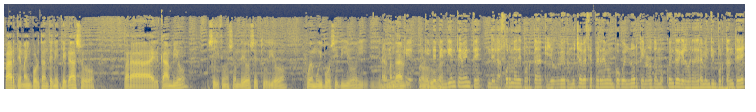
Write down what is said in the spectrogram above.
parte más importante en este caso para el cambio, se hizo un sondeo, se estudió, fue muy positivo y, la hermandad porque, independientemente de la forma de portar, que yo creo que muchas veces perdemos un poco el norte y no nos damos cuenta de que lo verdaderamente importante es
